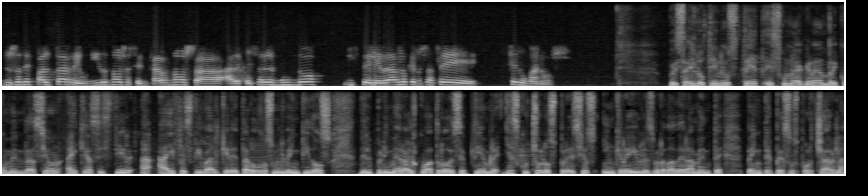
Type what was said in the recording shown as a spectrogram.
nos hace falta reunirnos, a sentarnos, a, a repensar el mundo y celebrar lo que nos hace ser humanos. Pues ahí lo tiene usted, es una gran recomendación. Hay que asistir a iFestival Querétaro 2022 del primero al 4 de septiembre. Ya escuchó los precios increíbles verdaderamente, 20 pesos por charla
